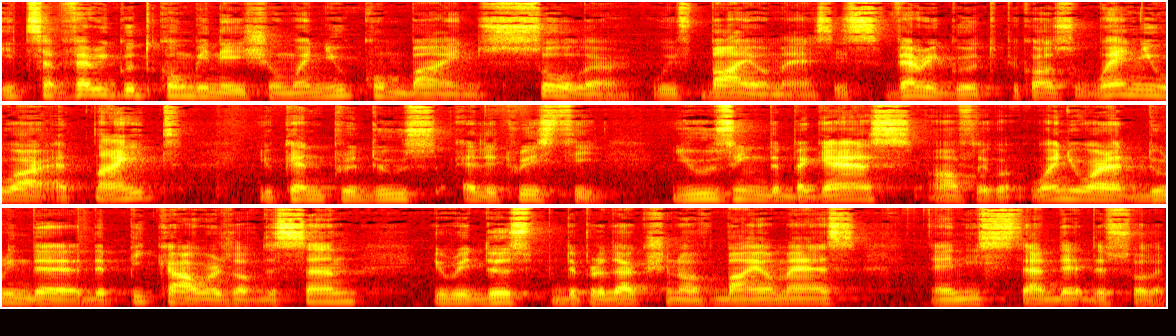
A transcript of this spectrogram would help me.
it's a very good combination when you combine solar with biomass. It's very good because when you are at night, you can produce electricity using the bagasse of the when you are during the, the peak hours of the sun you reduce the production of biomass and start the, the solar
